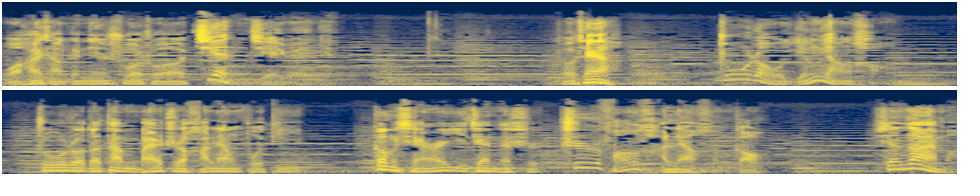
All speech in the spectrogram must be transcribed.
我还想跟您说说间接原因。首先啊，猪肉营养好，猪肉的蛋白质含量不低，更显而易见的是脂肪含量很高。现在嘛，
